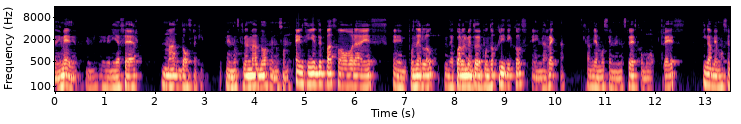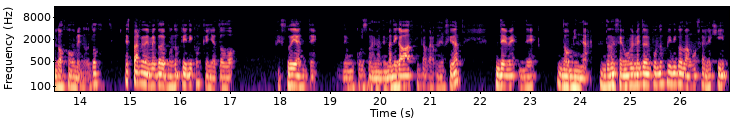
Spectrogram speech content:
de medio. Debería ser más 2 aquí. Menos 3 más 2 menos 1. El siguiente paso ahora es eh, ponerlo de acuerdo al método de puntos críticos en la recta. Cambiamos el menos 3 como 3 y cambiamos el 2 como menos 2. Es parte del método de puntos críticos que ya todo estudiante de un curso de matemática básica para universidad debe de dominar. Entonces, según el método de puntos críticos, vamos a elegir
